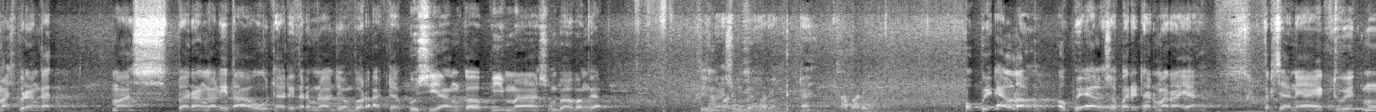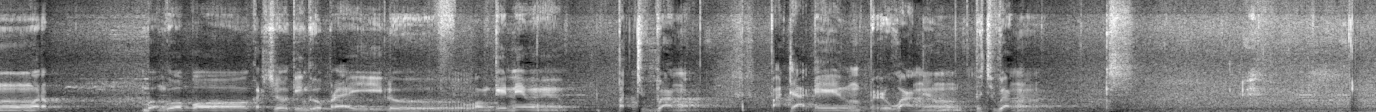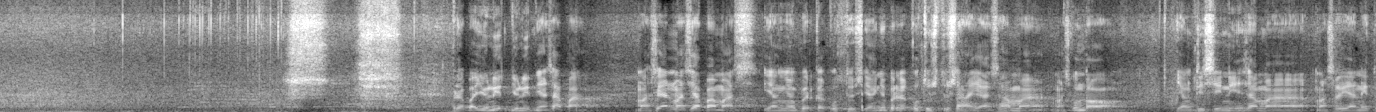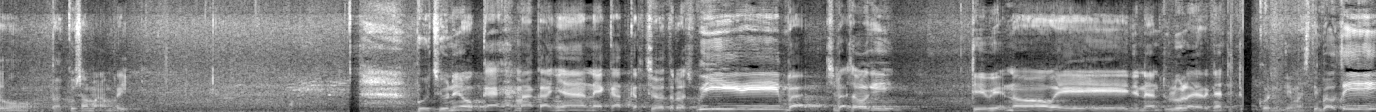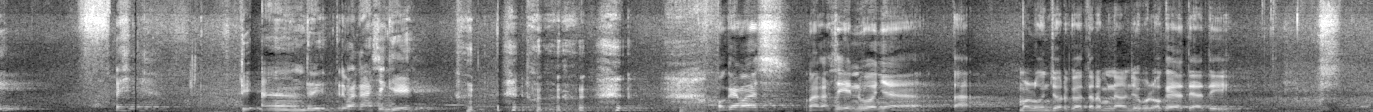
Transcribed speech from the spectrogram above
Mas berangkat Mas barangkali tahu dari terminal Jombor ada bus yang ke Bima Sumbawa enggak? Bima Apa nih, Sumbawa. Apa nih? OBL loh, OBL Sopari Dharma Raya. Kerjane ae duitmu ngarep mbok nggo apa kerja ki nggo prai lho wong kene pejuang padake beruang berjuang berapa unit unitnya siapa Mas Rian mas siapa mas yang nyopir ke Kudus? Yang nyopir ke Kudus itu saya sama Mas Kunto. Yang di sini sama Mas Rian itu bagus sama Amri. Bojone oke makanya nekat kerja terus. Wih, Mbak, Mbak sapa iki? Dewi no we. Jenengan dulu lahirnya di Dukun nggih Mas Timbauti. Eh, Dek Andri, terima kasih nggih. Oke Mas, makasih infonya. Tak meluncur ke terminal Jobol. Oke, hati-hati.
